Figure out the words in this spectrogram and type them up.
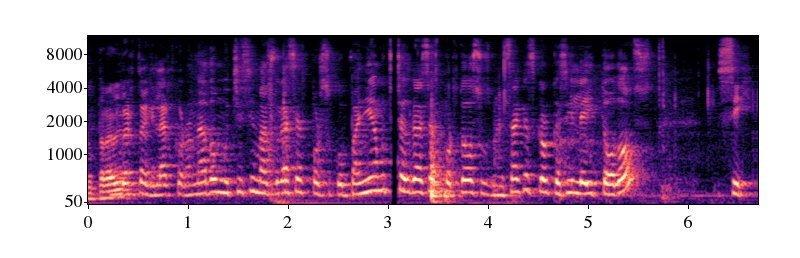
Humberto Aguilar Coronado. Muchísimas gracias por su compañía, muchas gracias por todos sus mensajes. Creo que sí leí todos. Sí,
